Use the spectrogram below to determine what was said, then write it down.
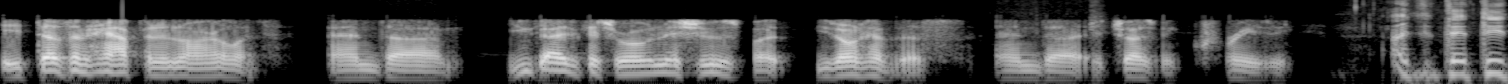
it doesn't happen in Ireland. And uh, you guys get your own issues, but you don't have this, and uh, it drives me crazy. Uh, they, they,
